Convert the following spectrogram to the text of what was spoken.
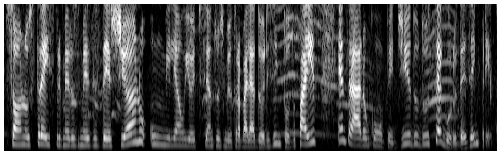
Só nos três primeiros meses deste ano, 1 milhão e 800 mil trabalhadores em todo o país entraram com o pedido do seguro-desemprego.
